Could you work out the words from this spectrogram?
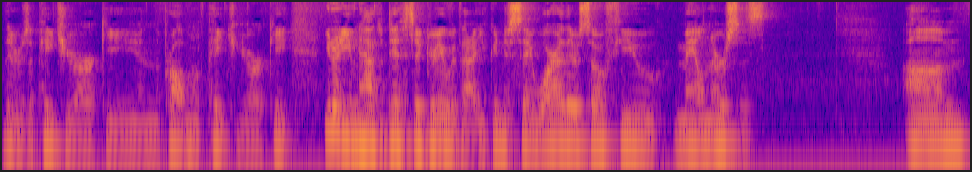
there's a patriarchy and the problem of patriarchy. You don't even have to disagree with that. You can just say, why are there so few male nurses? Um,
